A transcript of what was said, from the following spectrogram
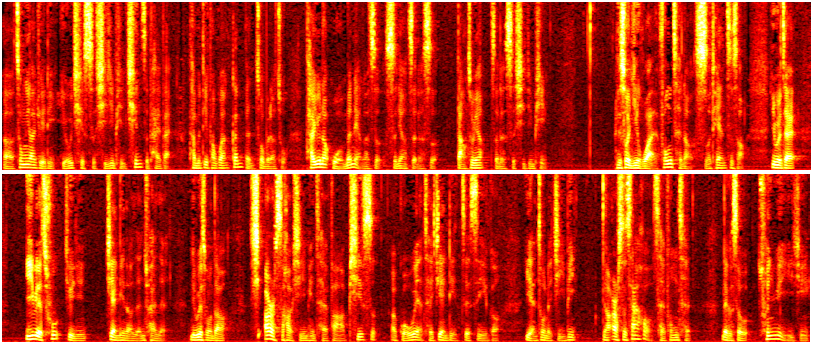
呃中央决定，尤其是习近平亲自拍板，他们地方官根本做不了主。他用了“我们”两个字，实际上指的是党中央，指的是习近平。你说你晚封城了十天至少，因为在一月初就已经鉴定到人传人，你为什么到二十号习近平才发批示，而国务院才鉴定这是一个严重的疾病，要二十三号才封城，那个时候春运已经。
